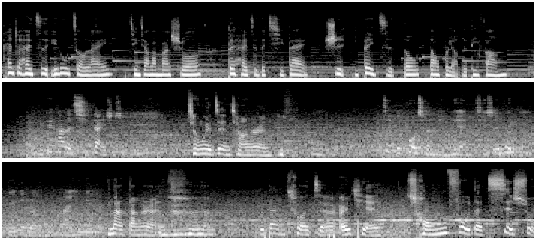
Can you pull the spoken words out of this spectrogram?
看着孩子一路走来。静佳妈妈说。对孩子的期待是一辈子都到不了的地方。你对他的期待是什么？成为正常人。嗯，这个过程里面其实会比别的人难一点。那当然，不但挫折，而且重复的次数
